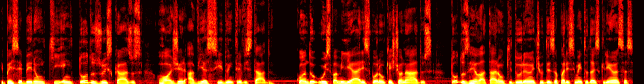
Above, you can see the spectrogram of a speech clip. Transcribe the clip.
e perceberam que, em todos os casos, Roger havia sido entrevistado. Quando os familiares foram questionados, todos relataram que durante o desaparecimento das crianças,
